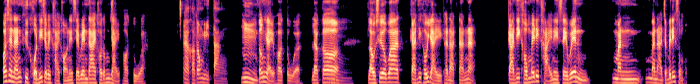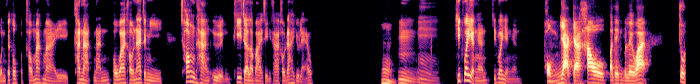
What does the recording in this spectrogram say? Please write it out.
เพราะฉะนั้นคือคนที่จะไปขายของในเซเว่นได้เขาต้องใหญ่พอตัว อ่าเขาต้องมีตังค์อืม ต้องใหญ่พอตัว แล้วก็อืมเราเชื่อว่าการที่เขาใหญ่ขนาดนั้นน่ะ การที่เขาไม่ได้ขายในเซเว่น มันมันอาจจะไม่ได้ส่งผลกระทบกับเขามากมายขนาดนั้น เพราะว่าเขาน่าจะมีช่องทางอื่นที่จะระบายสินค้าเขาได้อยู่แล้วอืมอืมอืมคิดว่าอย่างนั้น คิดว่าอย่างนั้น ผมอยากจะเข้าประเด็นไปเลยว่า จุด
